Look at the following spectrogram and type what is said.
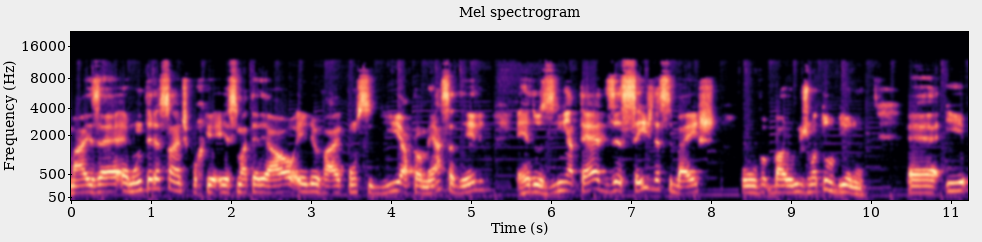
Mas é, é, muito interessante, porque esse material ele vai conseguir, a promessa dele é reduzir em até 16 decibéis o barulho de uma turbina. É, e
